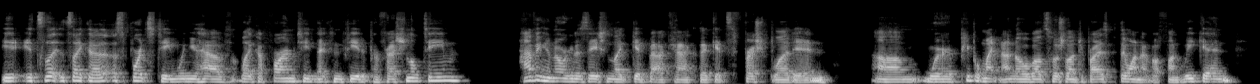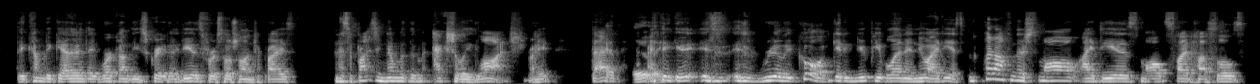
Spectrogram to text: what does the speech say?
it's it's like a, a, sports team when you have like a farm team that can feed a professional team. Having an organization like Give Back Hack that gets fresh blood in, um, where people might not know about social enterprise, but they want to have a fun weekend. They come together and they work on these great ideas for a social enterprise, and a surprising number of them actually launch. Right, that Absolutely. I think is is really cool of getting new people in and new ideas. And quite often they're small ideas, small side hustles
